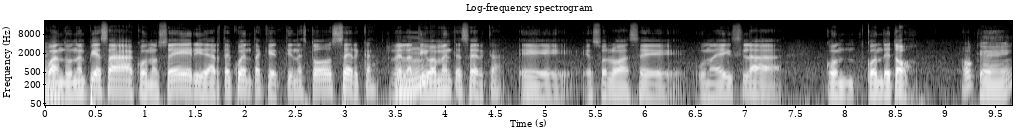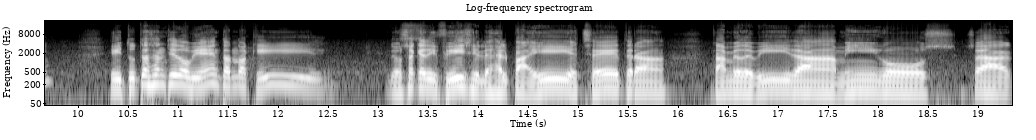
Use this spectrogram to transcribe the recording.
cuando uno empieza a conocer y darte cuenta que tienes todo cerca, relativamente cerca, eh, eso lo hace una isla con, con de todo. Ok. ¿Y tú te has sentido bien estando aquí? Yo sé que es difícil dejar el país, etcétera. Cambio de vida, amigos. O sea,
